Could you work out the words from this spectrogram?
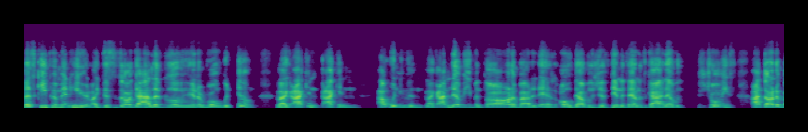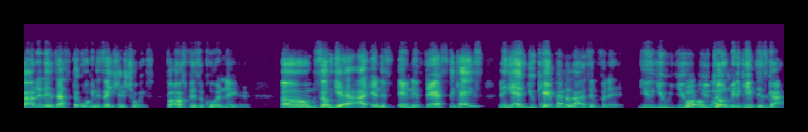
Let's keep him in here. Like this is our guy. Let's go ahead and roll with him. Like I can, I can. I wouldn't even like. I never even thought about it as, oh, that was just Dennis Allen's guy. That was his choice. I thought about it as that's the organization's choice for offensive coordinator. Um. So yeah, I and if and if that's the case, then yeah, you can't penalize him for that. You you you well, you no. told me to keep this guy,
